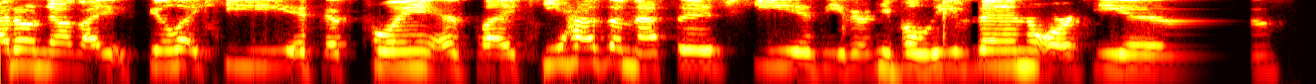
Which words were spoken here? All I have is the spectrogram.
I don't know. I feel like he at this point is like he has a message he is either he believes in or he is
